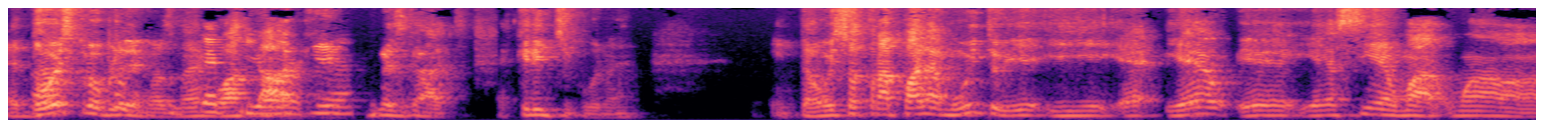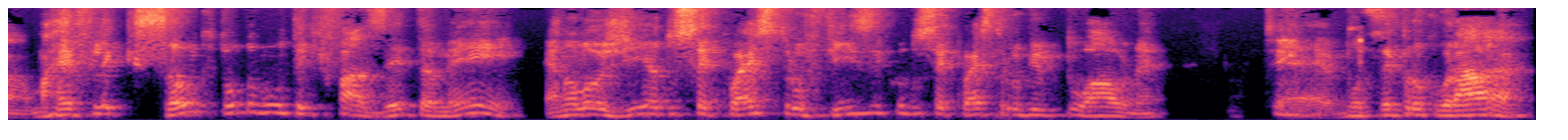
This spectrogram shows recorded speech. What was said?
É dois ah, problemas, né? É o ataque e né? o resgate. É crítico, né? Então, isso atrapalha muito e, e, é, e, é, e é, assim, é uma, uma, uma, reflexão que todo mundo tem que fazer também, é analogia do sequestro físico do sequestro virtual, né? É, você procurar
